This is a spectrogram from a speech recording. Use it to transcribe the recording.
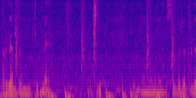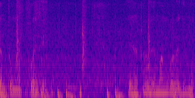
tergantung gimana ya? Hmm, sebenarnya tergantung mood gue sih. Ya kalau emang gue lagi mood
